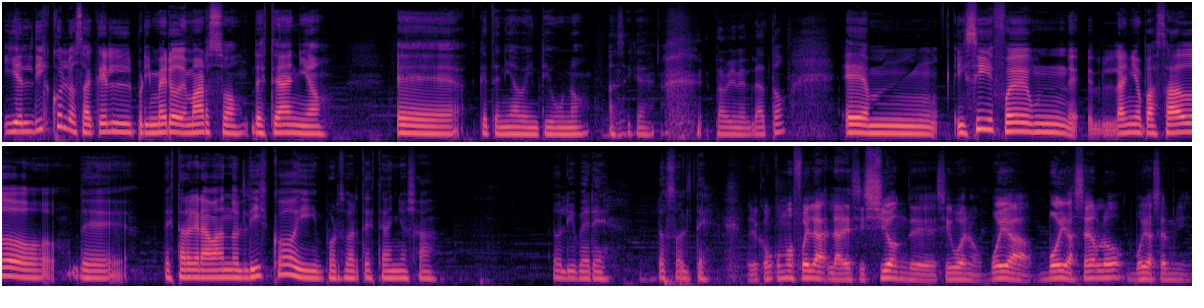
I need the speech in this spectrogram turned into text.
Y el disco lo saqué el primero de marzo de este año, eh, que tenía 21, así que está bien el dato. Eh, y sí, fue un- el año pasado de, de estar grabando el disco y por suerte este año ya lo liberé, lo solté. Eh, ¿Cómo, cómo fue la, la decisión de decir, bueno, voy a, voy a hacerlo, voy a hacer mi-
